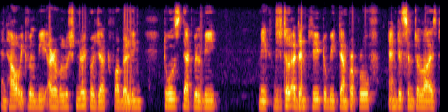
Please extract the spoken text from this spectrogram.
and how it will be a revolutionary project for building tools that will be make digital identity to be tamper-proof and decentralized.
